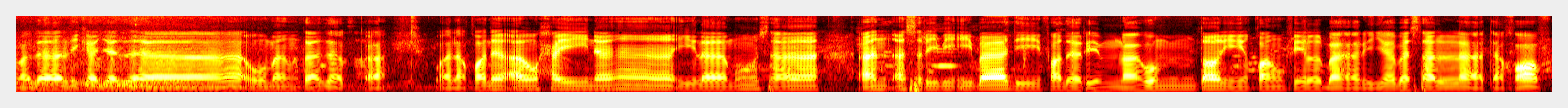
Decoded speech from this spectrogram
وذلك جزاء من تزكى. ولقد أوحينا إلى موسى أن أسر بعبادي فاضرب لهم طريقا في البحر يبسا لا تخاف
